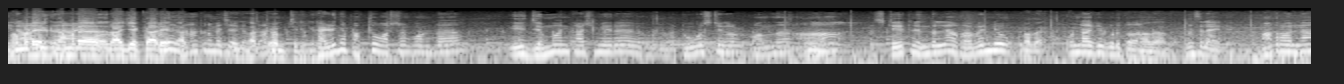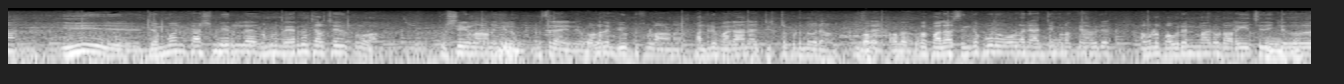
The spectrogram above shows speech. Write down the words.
നമ്മുടെ നമ്മുടെ രാജ്യക്കാരെ അതെ, ആ- ആക്രമിച്ചേക്കുന്നത്. കാരണം ആക്രമിച്ചിരിക്കുന്നു കഴിഞ്ഞ പത്ത് വർഷം കൊണ്ട് ഈ ജമ്മു ആൻഡ് കാശ്മീർ ടൂറിസ്റ്റുകൾ വന്ന് ആ സ്റ്റേറ്റിന് എന്തെല്ലാം റവന്യൂ ഉണ്ടാക്കി കൊടുത്തതാണ്. മനസ്സിലായില്ലേ? മാത്രമല്ല ഈ ജമ്മു ആൻഡ് കാശ്മീരിൽ നമ്മൾ നേരത്തെ ചർച്ച ചെയ്തിട്ടുള്ളതാണ് കൃഷികളാണെങ്കിലും മനസ്സിലായില്ലേ? വളരെ ബ്യൂട്ടിഫുൾ ആണ്. പലരും വരാനായിട്ട് ഇഷ്ടപ്പെടുന്നവരാണ്. ഇപ്പൊ പല സിംഗപ്പൂർ പോലുള്ള രാജ്യങ്ങളൊക്കെ അവർ അവരുടെ പൗരന്മാരോട് അറിയിച്ചിരിക്കുന്നത്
